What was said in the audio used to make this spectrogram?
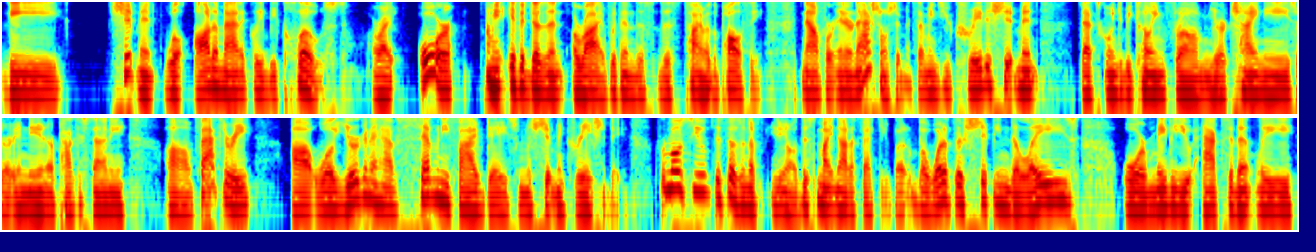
the shipment will automatically be closed. All right. Or I mean, if it doesn't arrive within this this time of the policy. Now, for international shipments, that means you create a shipment that's going to be coming from your Chinese or Indian or Pakistani uh, factory, uh, well, you're going to have 75 days from the shipment creation date. For most of you, this doesn't, you know, this might not affect you. But but what if there's shipping delays, or maybe you accidentally,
